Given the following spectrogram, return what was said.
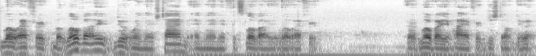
low effort but low value, do it when there's time. And then if it's low value, low effort, or low value, high effort, just don't do it.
